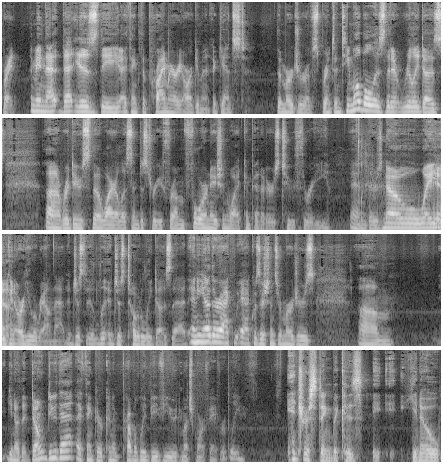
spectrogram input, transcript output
Right. I mean that that is the I think the primary argument against the merger of Sprint and T-Mobile is that it really does uh, reduce the wireless industry from four nationwide competitors to three. And there's no way yeah. you can argue around that. It just it, it just totally does that. Any other ac- acquisitions or mergers, um, you know, that don't do that, I think are going to probably be viewed much more favorably. Interesting, because you know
